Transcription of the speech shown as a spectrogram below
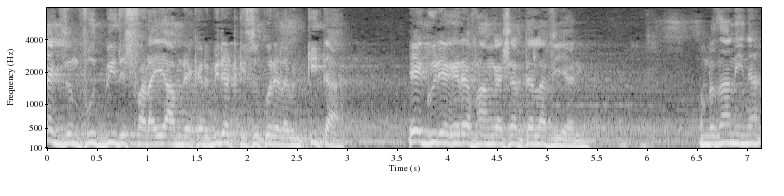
একজন ফুদ বিদেশ ফাড়াইয়া আমরা বিরাট কিছু করে লাবেন কিতা এ ঘুরে ঘেরে ফাঙ্গাসার তেলাফিয়ারি আমরা জানি না।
